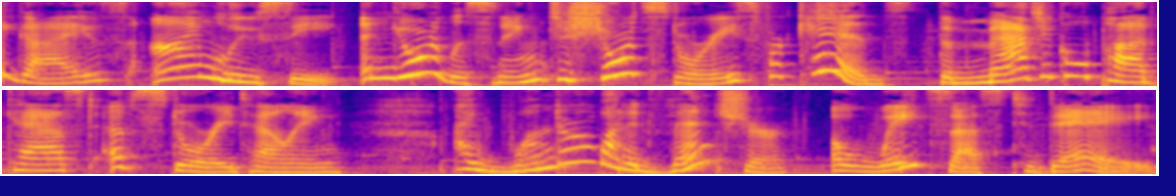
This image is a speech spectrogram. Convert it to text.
Hey guys, I'm Lucy, and you're listening to Short Stories for Kids, the magical podcast of storytelling. I wonder what adventure awaits us today.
